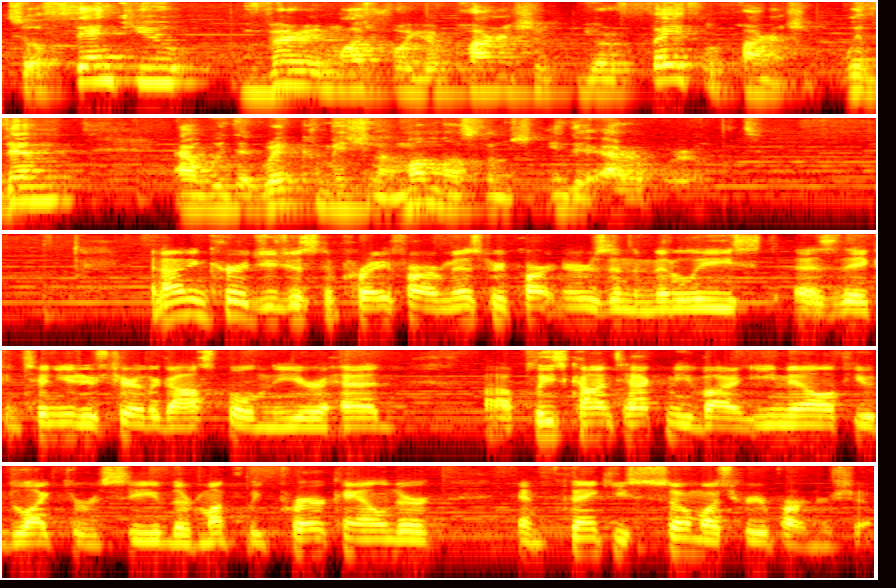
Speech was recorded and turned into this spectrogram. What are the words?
So thank you very much for your partnership, your faithful partnership with them and with the Great Commission among Muslims in the Arab world. And I'd encourage you just to pray for our ministry partners in the Middle East as they continue to share the gospel in the year ahead. Uh, please contact me via email if you'd like to receive their monthly prayer calendar. And thank you so much for your partnership.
